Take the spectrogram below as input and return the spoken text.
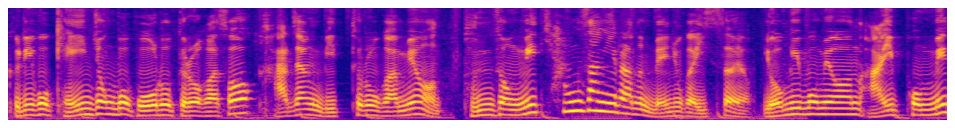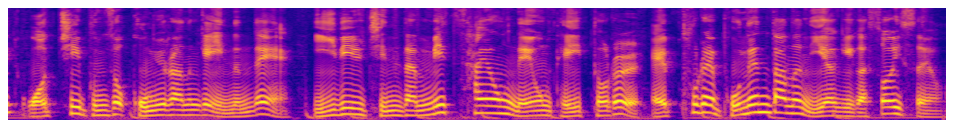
그리고 개인정보 보호로 들어가서 가장 밑으로 가면 분석 및 향상이라는 메뉴가 있어요. 여기 보면 아이폰 및 워치 분석 공유라는 게 있는데 일일 진단 및 사용 내용 데이터를 애플에 보낸다는 이야기가 써 있어요.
